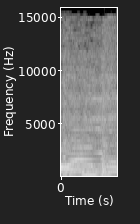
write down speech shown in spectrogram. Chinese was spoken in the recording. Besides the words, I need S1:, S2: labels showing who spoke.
S1: 拜。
